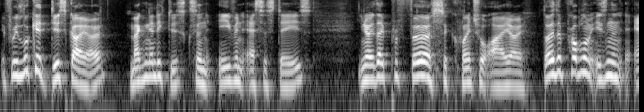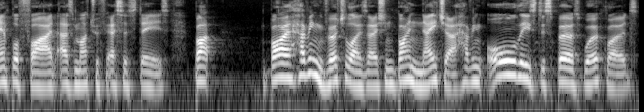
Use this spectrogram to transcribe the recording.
If we look at disk I/O, magnetic disks, and even SSDs, you know they prefer sequential I/O. Though the problem isn't amplified as much with SSDs, but by having virtualization, by nature, having all these dispersed workloads,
